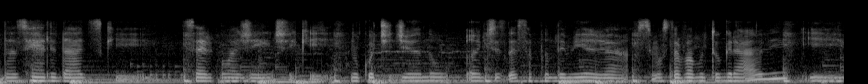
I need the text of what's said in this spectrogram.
das realidades que cercam a gente, que no cotidiano, antes dessa pandemia, já se mostrava muito grave e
